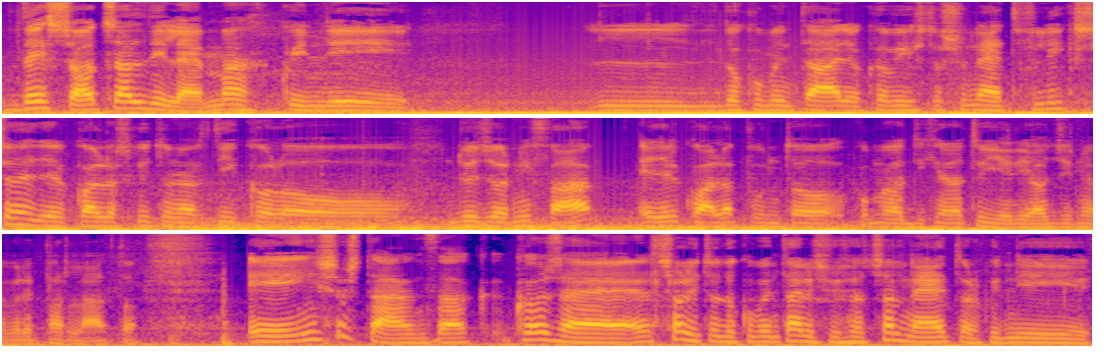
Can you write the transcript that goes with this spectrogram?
The Social Dilemma, quindi il documentario che ho visto su Netflix, del quale ho scritto un articolo due giorni fa e del quale appunto, come ho dichiarato ieri, oggi ne avrei parlato. E in sostanza, cos'è? È il solito documentario sui social network, quindi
